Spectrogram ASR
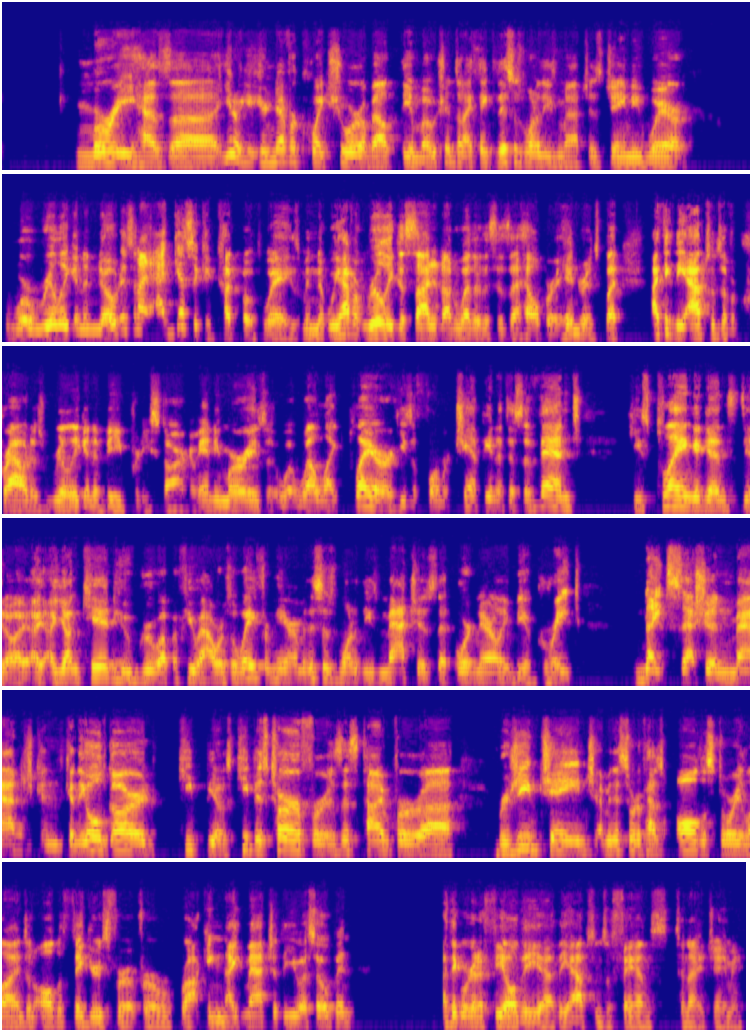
murray has uh, you know you're never quite sure about the emotions and i think this is one of these matches jamie where we're really going to notice and I, I, guess it could cut both ways. I mean we haven't really decided on whether this is a help or a hindrance but i think the absence of a crowd is really going to be pretty stark. I mean, andy murray's a well-liked player. He's a former champion at this event. He's playing against you know a, a, young kid who grew up a few hours away from here. I mean, this is one of these matches that ordinarily be a great night session match. Can can the old guard keep you know keep his turf, or is this time for uh, regime change? I mean, this sort of has all the storylines and all the figures for for a rocking night match at the U.S. Open. I think we're going to feel the uh, the absence of fans tonight, Jamie.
